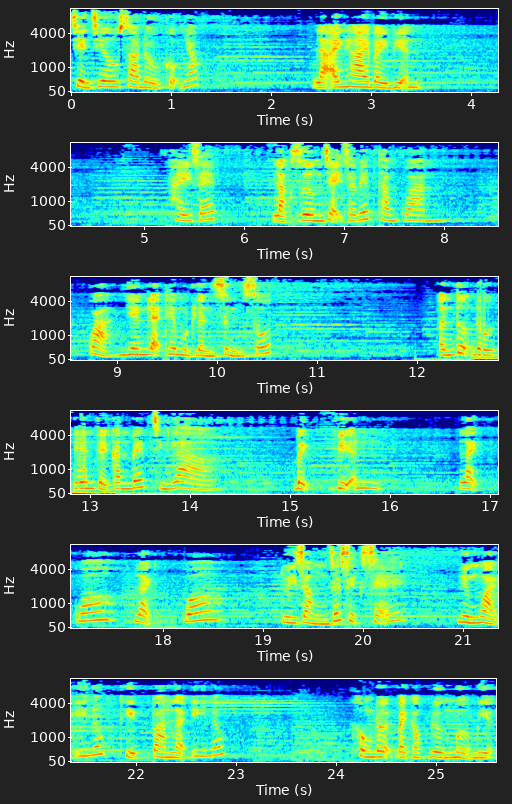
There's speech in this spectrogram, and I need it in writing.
Triển chiêu xoa đầu cậu nhóc. Là anh hai bày biện Thay dép. Lạc Dương chạy ra bếp tham quan. Quả nhiên lại thêm một lần sừng sốt. Ấn tượng đầu tiên về căn bếp chính là Bệnh viện. Lạnh quá, lạnh quá. Tuy rằng rất sạch sẽ Nhưng ngoài inox thì toàn là inox. Không đợi Bạch Ngọc Đường mở miệng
